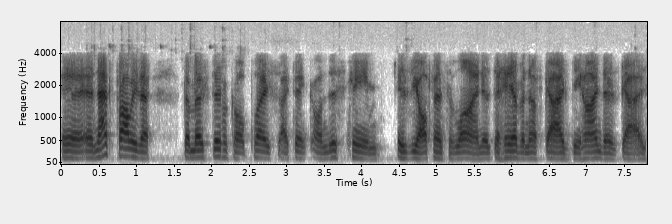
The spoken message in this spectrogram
And, and that's probably the, the most difficult place, I think, on this team is the offensive line, is to have enough guys behind those guys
